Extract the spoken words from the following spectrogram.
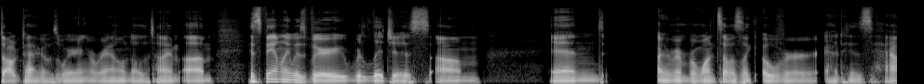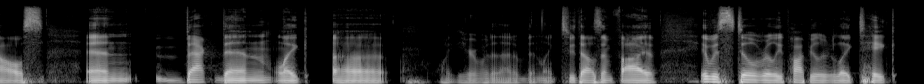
dog tag I was wearing around all the time, um, his family was very religious, um, and I remember once I was like over at his house, and back then, like uh, what year would that have been? Like 2005. It was still really popular to like take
